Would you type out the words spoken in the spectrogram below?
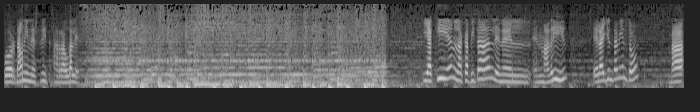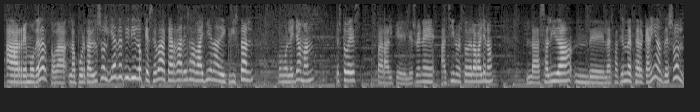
por Downing Street a raudales. Y aquí, en la capital, en, el, en Madrid, el ayuntamiento va a remodelar toda la Puerta del Sol y ha decidido que se va a cargar esa ballena de cristal, como le llaman. Esto es, para el que le suene a chino esto de la ballena, la salida de la estación de cercanías de Sol,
